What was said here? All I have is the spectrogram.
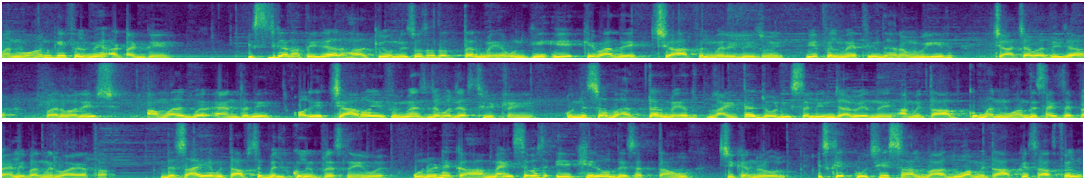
मनमोहन की फ़िल्में अटक गईं। इसी का नतीजा रहा कि 1977 में उनकी एक के बाद एक चार फ़िल्में रिलीज़ हुई। ये फ़िल्में थी धर्मवीर, चाचा भतीजा, परवरिश अमर अकबर एंथनी और ये चारों ही फ़िल्में ज़बरदस्त हिट रही। उन्नीस सौ बहत्तर में राइटर जोड़ी सलीम जावेद ने अमिताभ को मनमोहन देसाई से पहली बार मिलवाया था। देसाई अमिताभ से बिल्कुल इंप्रेस नहीं हुए। उन्होंने कहा, मैं इसे बस एक ही रोल दे सकता हूँ चिकन रोल इसके कुछ ही साल बाद वो अमिताभ के साथ फ़िल्म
